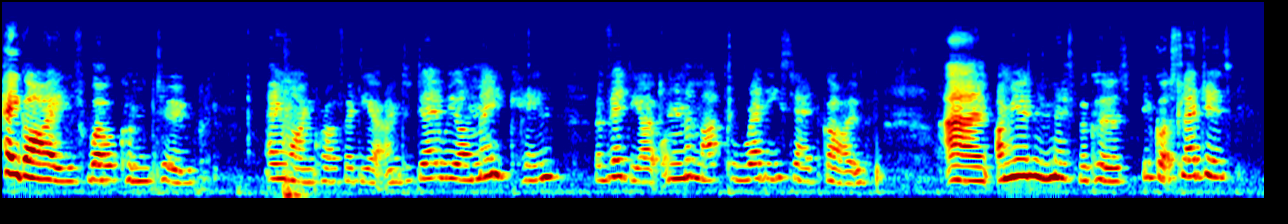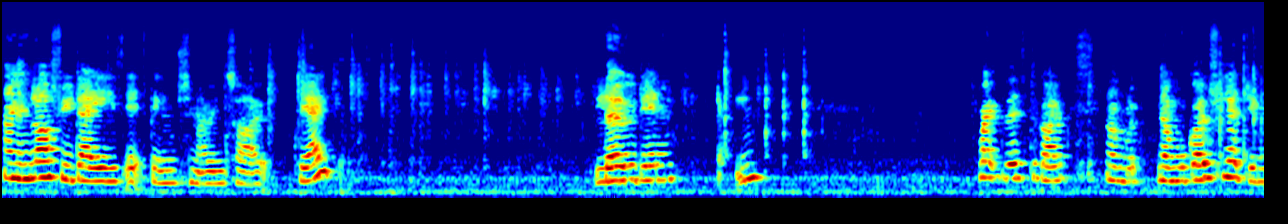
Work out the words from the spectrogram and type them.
Hey guys, welcome to a Minecraft video and today we are making a video on the map Ready Sled Go. And I'm using this because you've got sledges and in the last few days it's been snowing so create loading game. Wait for this to go and then we'll go sledging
